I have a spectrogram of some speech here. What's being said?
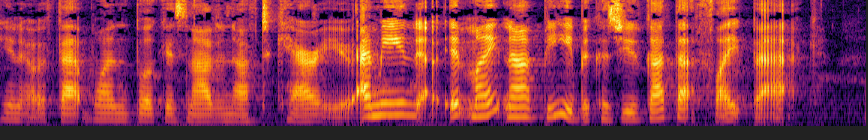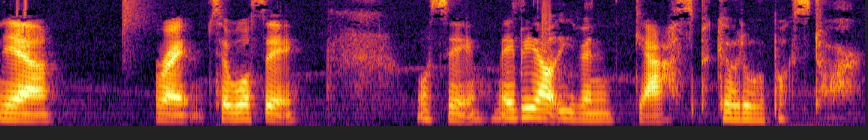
you know, if that one book is not enough to carry you. I mean, it might not be because you've got that flight back. Yeah, right. So we'll see. We'll see. Maybe I'll even gasp, go to a bookstore.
